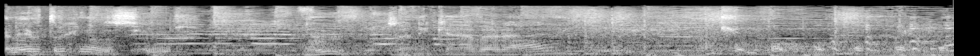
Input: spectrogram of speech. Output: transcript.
En even terug naar de schuur. Oeh, zijn ik even rijden?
